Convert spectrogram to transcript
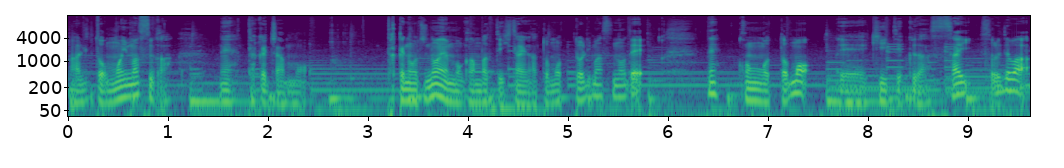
あると思いますが、ね、たけちゃんも、竹之内農園も頑張っていきたいなと思っておりますので、ね、今後とも、えー、聞いてください。それでは、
